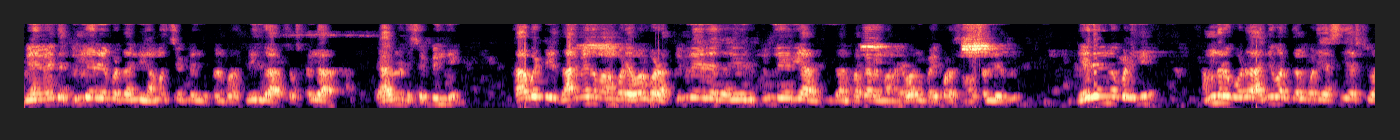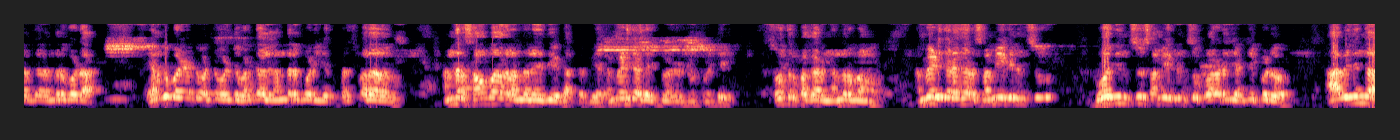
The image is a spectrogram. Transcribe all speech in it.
మేమైతే క్లియర్ ఏరియా కూడా దాన్ని అమలు చేయట్లేదు చెప్పని కూడా క్లియర్గా స్పష్టంగా క్యాబినెట్ చెప్పింది. కాబట్టి దాని మీద మనం కూడా ఎవరు కూడా క్రిమినల్ ఏరియా క్రిమినల్ ఏరియా దాని ప్రకారం మనం ఎవరు భయపడాల్సిన అవసరం లేదు. ఏదైనప్పటికీ అందరూ కూడా అన్ని వర్గాలు కూడా ఎస్సీ ఎస్టీ వర్గాలు అందరూ కూడా వెనుకబడినటువంటి వర్గాలు అందరూ కూడా ఈ ప్రతిఫలాలు అందరూ సమభాగాలు అందనేది డాక్టర్ బిఆర్ అంబేద్కర్ గారు ఇచ్చినటువంటి సూత్ర ప్రకారం అందరూ మనం అంబేద్కర్ గారు సమీకరించు బోధించు సమీకరించు పోరాడి అని చెప్పాడు. ఆ విధంగా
